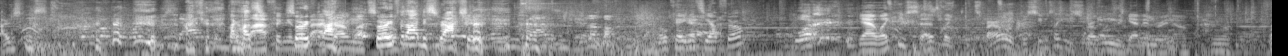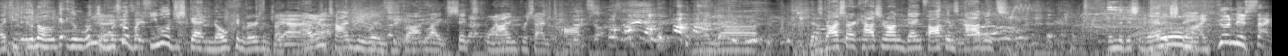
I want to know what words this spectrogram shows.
I just miss. The laughing in sorry the for that. Sorry go. for that distraction. okay, gets the up throw. What? Yeah, like you said, like Spiral it just seems like he's struggling to get in right now. Like he, no, he'll, get, he'll win the neutral, but he will just get no conversions right now. Every yeah. time he wins, he's got like six, nine percent tops. And uh, he's got to start catching on to Dank Falcon's habits in the disadvantage Oh state. my goodness, that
